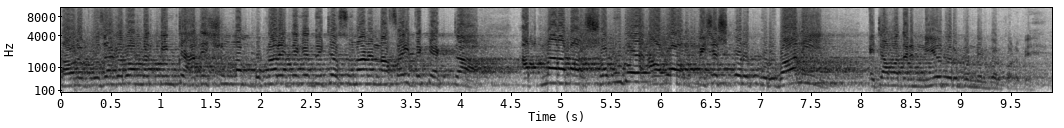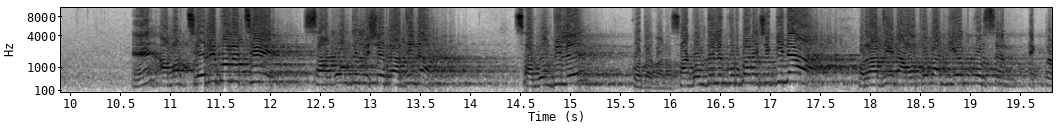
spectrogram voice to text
তাহলে বোঝা গেল আমরা তিনটে হাদিস শুনলাম। বোখারি থেকে দুইটা, সুনানে নাসাই থেকে একটা। আপনার আমার সমুদয় আমল বিশেষ করে কুরবানি, এটা আমাদের নিয়তের উপর নির্ভর করবে। হ্যাঁ আমার ছেলে বলেছে, ছাগল দিলে সে রাজি না। ছাগল দিলে কথা কনা ছাগল দিলে কোরবানি সে কিনা? রাজি না, অথবা নিয়ত করছেন, একটা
